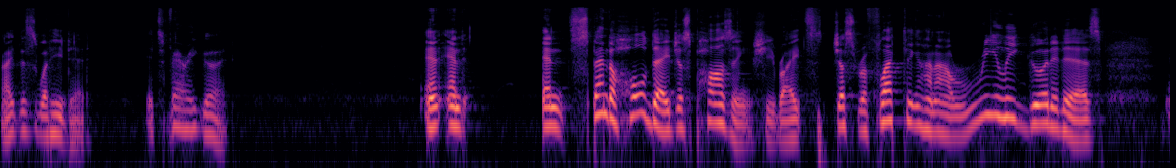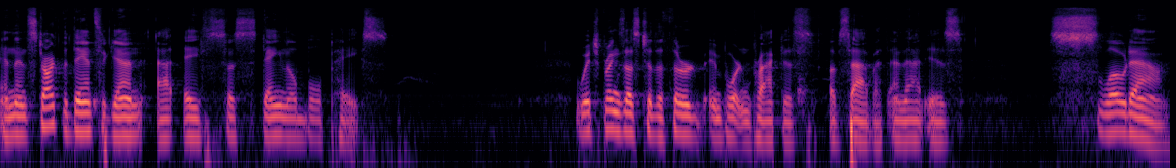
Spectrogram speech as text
right? This is what He did. It's very good. And, and, and spend a whole day just pausing, she writes, just reflecting on how really good it is, and then start the dance again at a sustainable pace. Which brings us to the third important practice of Sabbath, and that is slow down.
